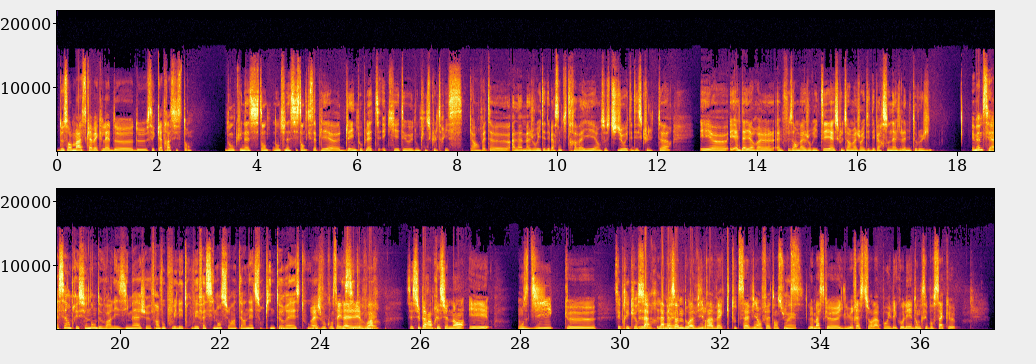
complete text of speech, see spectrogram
200 masques avec l'aide de, de ses quatre assistants. Donc une assistante, dont une assistante qui s'appelait euh, Jane Pouplet et qui était euh, donc une sculptrice. Car en fait, euh, à la majorité des personnes qui travaillaient en ce studio étaient des sculpteurs. Et, euh, et elle d'ailleurs, elle, elle faisait en majorité, elle sculptait en majorité des personnages de la mythologie. Et même, c'est assez impressionnant de voir les images. Enfin, vous pouvez les trouver facilement sur Internet, sur Pinterest. Ou... Ouais, je vous conseille d'aller les voir. ouais. C'est super impressionnant et on se dit que C'est la, précurseur. la Ouais. personne doit vivre avec toute sa vie en fait ensuite. Ouais. Le masque, euh, il lui reste sur la peau, il est collé, donc c'est pour ça que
